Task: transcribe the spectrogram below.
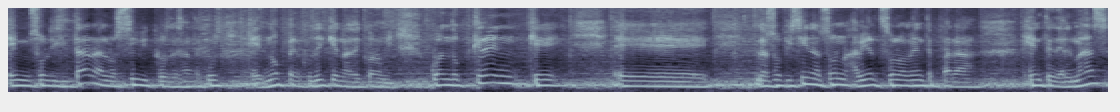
en solicitar a los cívicos de Santa Cruz que no perjudiquen a la economía. Cuando creen que eh, las oficinas son abiertas solamente para gente del MAS,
